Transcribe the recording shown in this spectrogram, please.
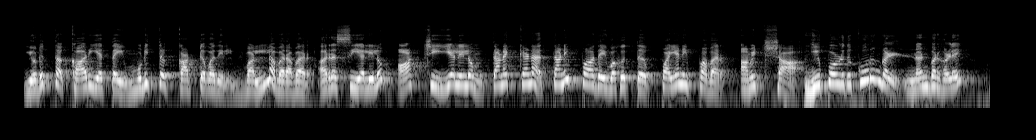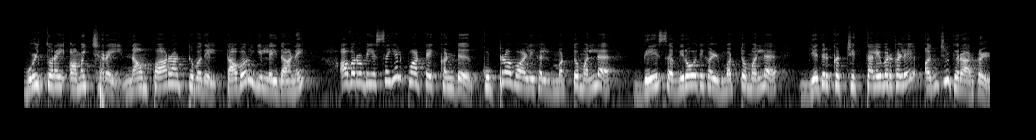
எடுத்த காரியத்தை முடித்து காட்டுவதில் வல்லவர் அவர். அரசியலிலும் ஆட்சியியலிலும் தனக்கென தனிப்பாதை வகுத்து பயணிப்பவர் அமித்ஷா. இப்பொழுது கூறுங்கள் நண்பர்களே உள்துறை அமைச்சரை நாம் பாராட்டுவதில் தவறு இல்லைதானே? அவருடைய செயல்பாட்டைக் கண்டு குற்றவாளிகள் மட்டுமல்ல தேச விரோதிகள் மட்டுமல்ல எதிர்க்கட்சி தலைவர்களே அஞ்சுகிறார்கள்.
